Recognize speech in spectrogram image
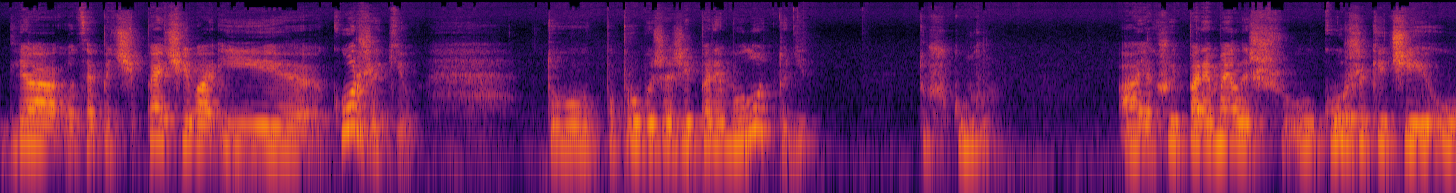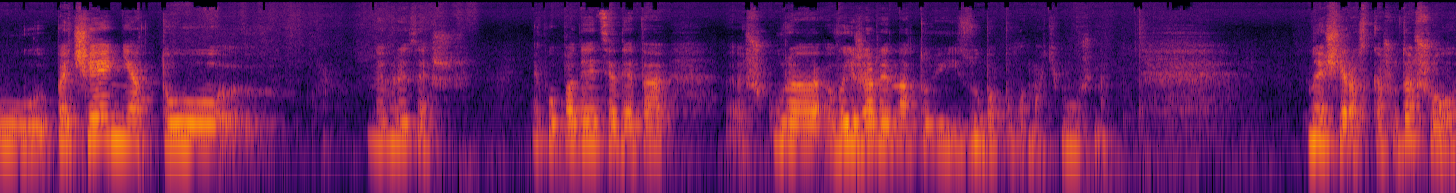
для оце печ- печива і коржиків, то попробуй же ж і перемолоть тоді ту шкуру. А якщо й перемелиш у коржики чи у печення, то не гризеш. Як попадеться де та шкура вижарена, то і зуба поламати можна. Ну, я ще раз кажу, да, що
